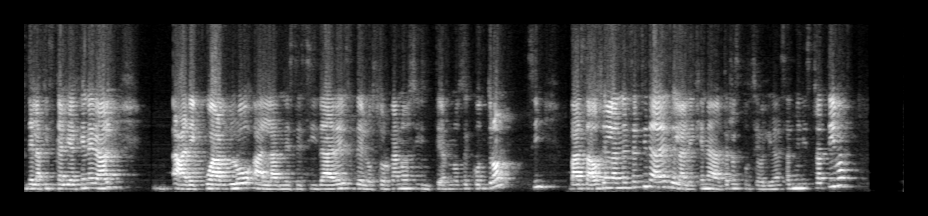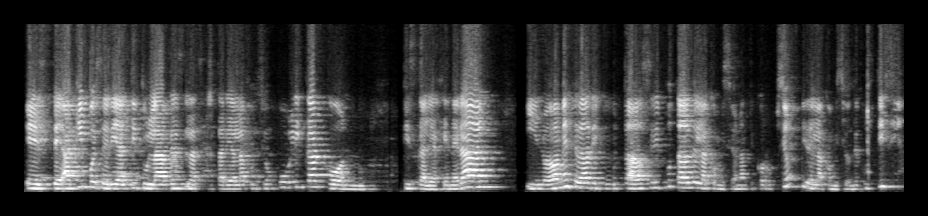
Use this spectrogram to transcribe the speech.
de la Fiscalía General, adecuarlo a las necesidades de los órganos internos de control, ¿sí? basados en las necesidades de la Ley General de Responsabilidades Administrativas. Este, aquí pues sería el titular de la Secretaría de la Función Pública con Fiscalía General y nuevamente da diputados y diputadas de la Comisión Anticorrupción y de la Comisión de Justicia.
